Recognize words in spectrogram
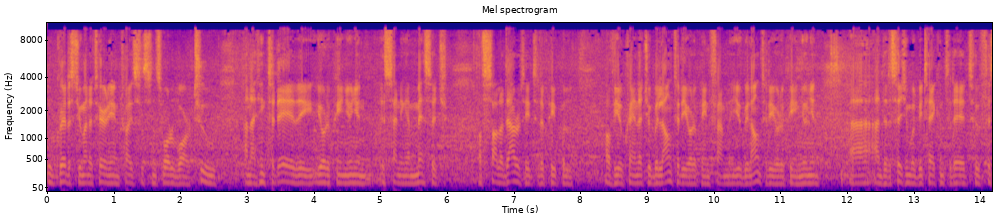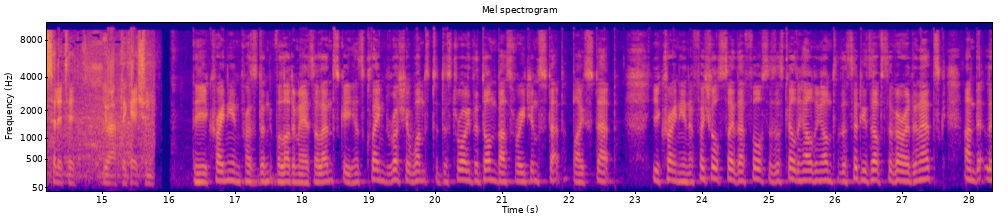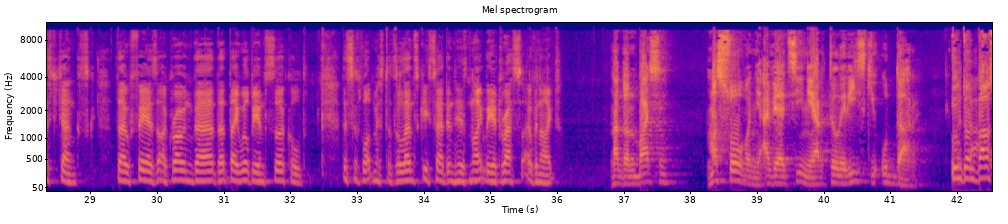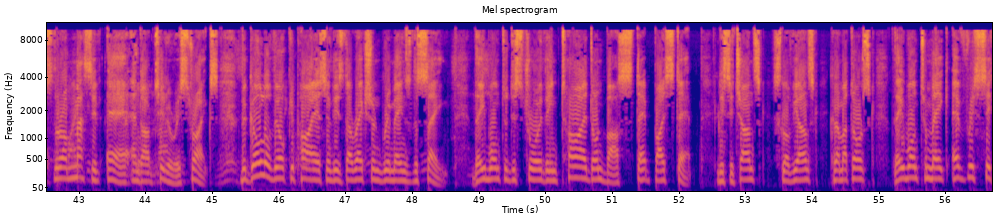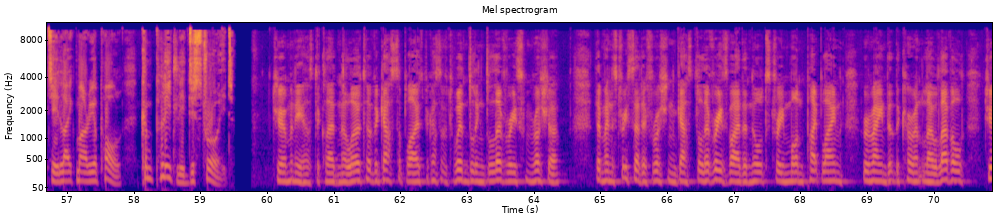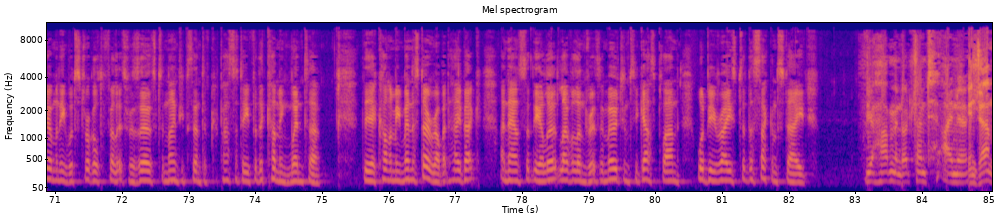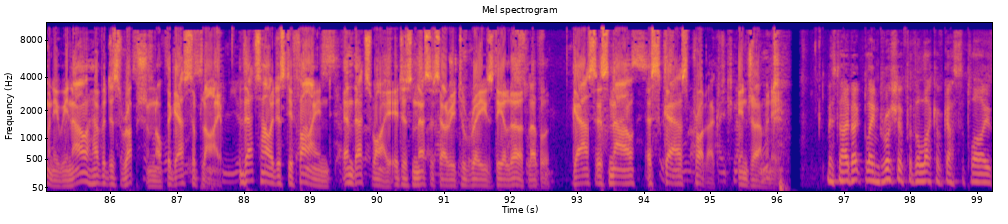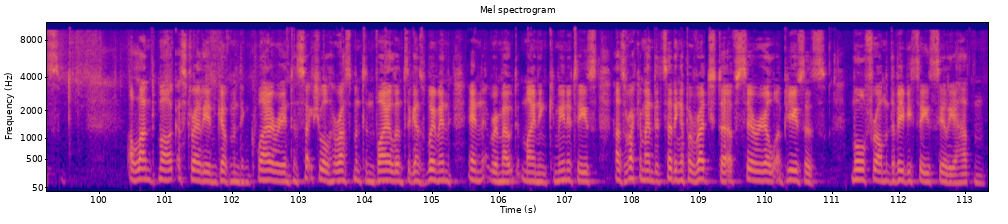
the greatest humanitarian crisis since World War II. And I think today the European Union is sending a message of solidarity to the people of Ukraine that you belong to the European family, you belong to the European Union, uh, and the decision will be taken today to facilitate your application. The Ukrainian President Volodymyr Zelensky has claimed Russia wants to destroy the Donbass region step by step. Ukrainian officials say their forces are still holding on to the cities of Severodonetsk and Lysychansk, though fears are growing there that they will be encircled. This is what Mr. Zelensky said in his nightly address overnight. На Донбасі масовані авіаційні артилерійські удари in Donbass, there are massive air and artillery strikes. The goal of the occupiers in this direction remains the same. They want to destroy the entire Donbass step by step. Lysychansk, Sloviansk, Kramatorsk, they want to make every city like Mariupol completely destroyed. Germany has declared an alert over gas supplies because of dwindling deliveries from Russia. The ministry said if Russian gas deliveries via the Nord Stream 1 pipeline remained at the current low level, Germany would struggle to fill its reserves to 90% of capacity for the coming winter. The economy minister, Robert Habeck, announced that the alert level under its emergency gas plan would be raised to the second stage. In Germany, we now have a disruption of the gas supply. That's how it is defined, and that's why it is necessary to raise the alert level. Gas is now a scarce product in Germany. Mr. Habeck blamed Russia for the lack of gas supplies. A landmark Australian government inquiry into sexual harassment and violence against women in remote mining communities has recommended setting up a register of serial abusers. More from the BBC's Celia Hatton.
